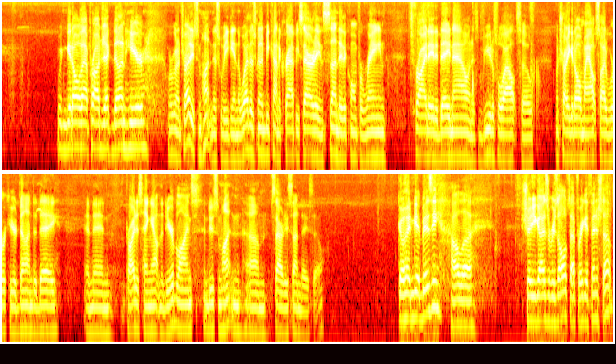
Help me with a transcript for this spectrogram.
we can get all that project done here. We're going to try to do some hunting this weekend. The weather's going to be kind of crappy Saturday and Sunday. They're calling for rain. It's Friday today now, and it's beautiful out. So I'm going to try to get all my outside work here done today. And then probably just hang out in the deer blinds and do some hunting um, Saturday, Sunday. So go ahead and get busy. I'll uh, show you guys the results after I get finished up.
